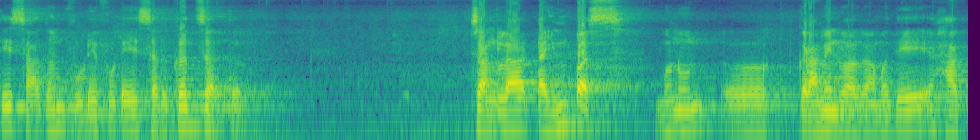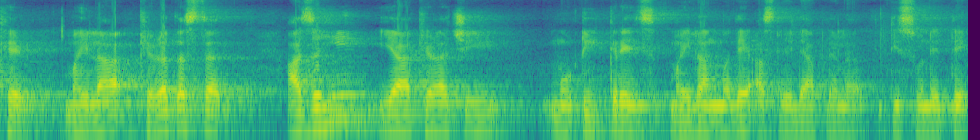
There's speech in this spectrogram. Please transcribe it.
ते साधन पुढे पुढे सरकत जातं. चांगला टाईमपास म्हणून ग्रामीण भागामध्ये हा खेळ महिला खेळत असतात. आजही या खेळाची मोठी क्रेज महिलांमध्ये असलेले आपल्याला दिसून येते.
